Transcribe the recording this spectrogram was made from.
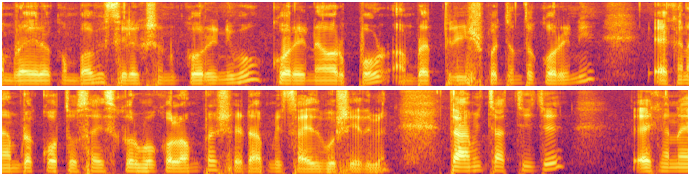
আমরা এরকমভাবে সিলেকশন করে নিব। করে নেওয়ার পর আমরা 30 পর্যন্ত করে নিই। এখানে আমরা কত সাইজ করব কলমটা, সেটা আপনি সাইজ বসিয়ে দিবেন। তা আমি চাচ্ছি যে এখানে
